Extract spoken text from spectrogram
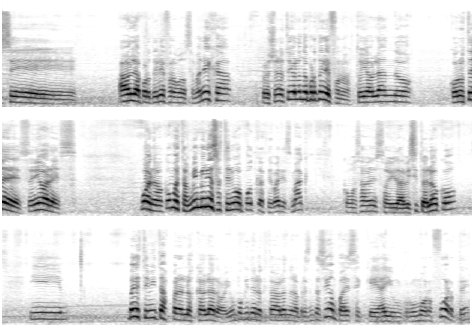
se habla por teléfono cuando se maneja, pero yo no estoy hablando por teléfono, estoy hablando con ustedes, señores. Bueno, ¿cómo están? Bienvenidos a este nuevo podcast de Varios Mac. Como saben, soy Davidito Loco y varios temitas para los que hablar hoy. Un poquito de lo que estaba hablando en la presentación, parece que hay un rumor fuerte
